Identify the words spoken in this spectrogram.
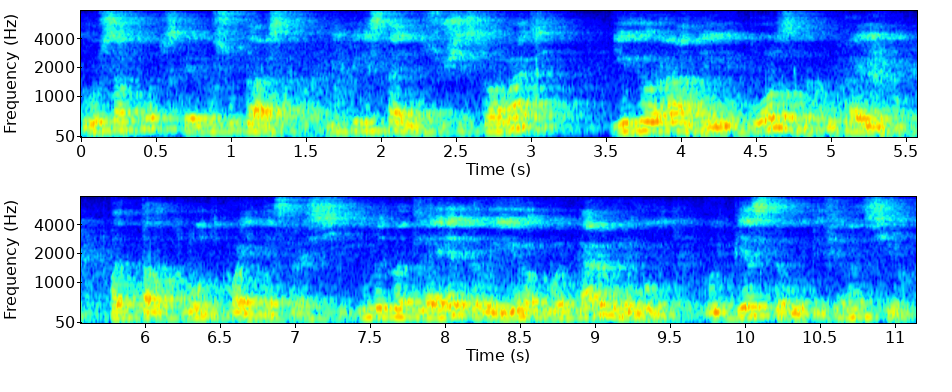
русофобское государство не перестанет существовать, ее рано или поздно, Украину, подтолкнут к войне с Россией. Именно для этого ее выкармливают, выпестывают и финансируют.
